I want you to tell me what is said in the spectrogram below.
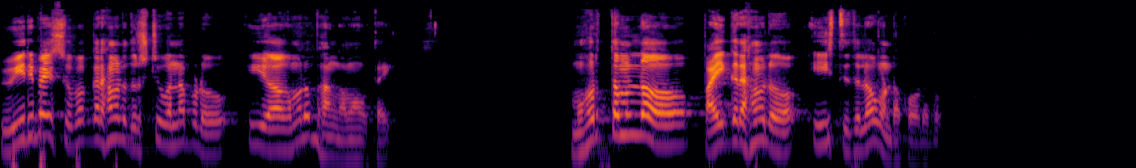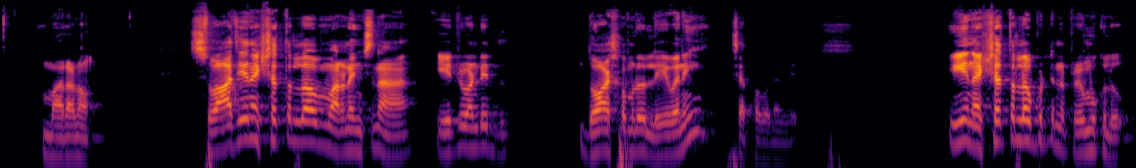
వీరిపై శుభగ్రహముల దృష్టి ఉన్నప్పుడు ఈ యోగములు భంగమవుతాయి. ముహూర్తంలో పై గ్రహములు ఈ స్థితిలో ఉండకూడదు. మరణం. స్వాతి నక్షత్రంలో మరణించిన ఎటువంటి దోషములు లేవని చెప్పబడింది. ఈ నక్షత్రంలో పుట్టిన ప్రముఖులు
